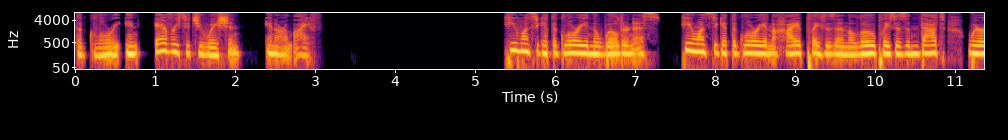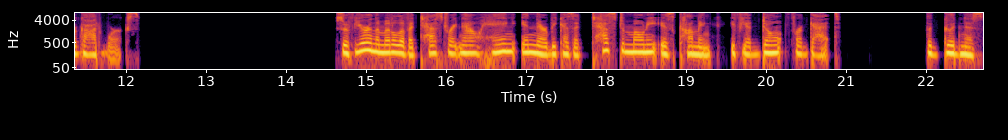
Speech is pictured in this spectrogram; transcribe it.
the glory in every situation in our life. He wants to get the glory in the wilderness. He wants to get the glory in the high places and the low places. And that's where God works. So if you're in the middle of a test right now, hang in there because a testimony is coming if you don't forget the goodness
